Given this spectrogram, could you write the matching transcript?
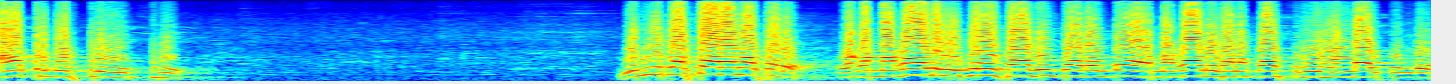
మాతృమూర్తి స్త్రీ. ఎన్ని కష్టాలైనా సరే ఒక మగాడు విజయం సాధించాడంటే ఆ మగాడు వెనక స్త్రీ ఉండాల్సిందే.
